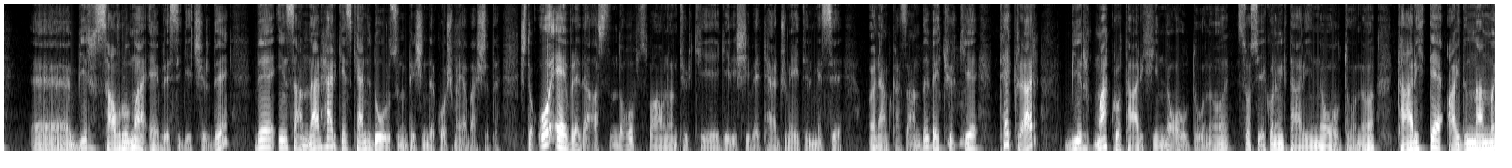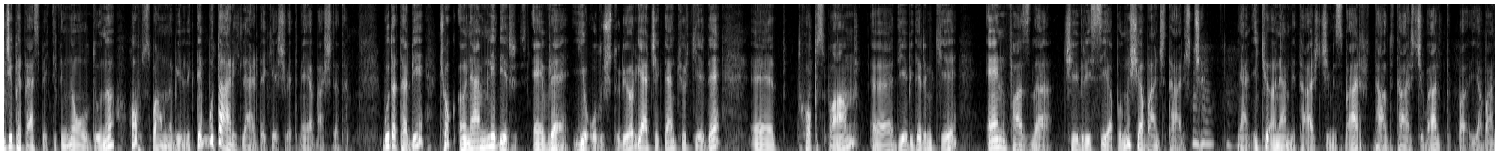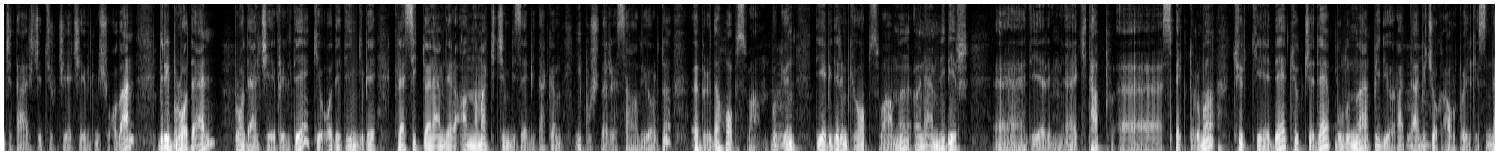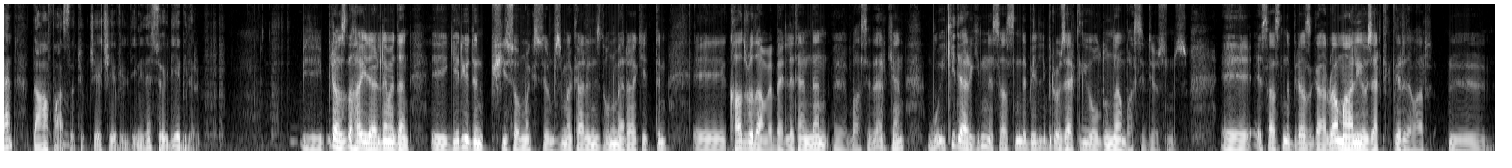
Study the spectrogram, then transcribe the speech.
bir savrulma evresi geçirdi ve insanlar herkes kendi doğrusunun peşinde koşmaya başladı. İşte o evrede aslında Hobsbawm'un Türkiye'ye gelişi ve tercüme edilmesi önem kazandı ve Türkiye tekrar bir makro tarihin ne olduğunu, sosyoekonomik tarihin ne olduğunu, tarihte aydınlanmacı bir perspektifin ne olduğunu Hobsbawm'la birlikte bu tarihlerde keşfetmeye başladı. Bu da tabii çok önemli bir evreyi oluşturuyor. Gerçekten Türkiye'de e, Hobsbawm e, diyebilirim ki en fazla çevirisi yapılmış yabancı tarihçi. Hı hı. Yani iki önemli tarihçimiz var. Daha da tarihçi var. Yabancı tarihçi Türkçe'ye çevrilmiş olan. Biri Brodel. Brodel çevrildi ki o dediğim gibi klasik dönemleri anlamak için bize bir takım ipuçları sağlıyordu. Öbürü de Hobsbawm. Bugün hı. diyebilirim ki Hobsbawm'ın önemli bir e, diyelim e, kitap e, spektrumu Türkiye'de Türkçe'de bulunabiliyor. Hatta birçok Avrupa ülkesinden daha fazla Türkçe'ye çevrildiğini de söyleyebilirim. Biraz daha ilerlemeden e, geriye dönüp bir şey sormak istiyorum. Sizin makalenizde onu merak ettim. E, kadrodan ve belletenden e, bahsederken bu iki derginin esasında belli bir özelliği olduğundan bahsediyorsunuz. E, esasında biraz galiba mali özellikleri de var. E,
